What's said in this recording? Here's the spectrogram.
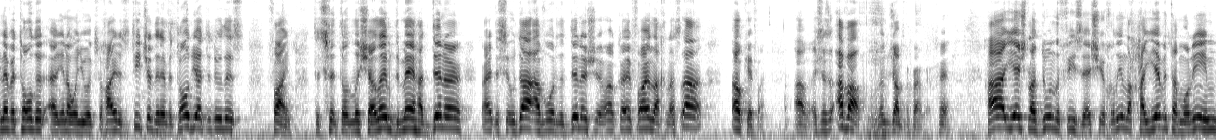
never told it. Uh, you know, when you were hired as a teacher, they never told you had to do this. Fine. To lishalem had dinner, right? The seuda avor the dinner. Okay, fine. Okay, fine. Uh, it says, אבל, let me jump to paragraph. Here. היש לדון לפי זה שיכולים לחייב את המורים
